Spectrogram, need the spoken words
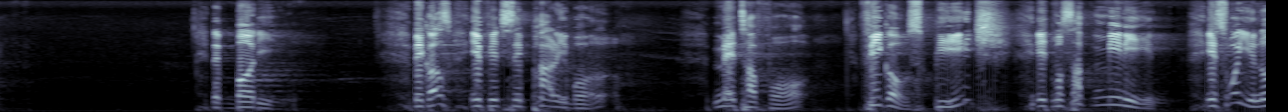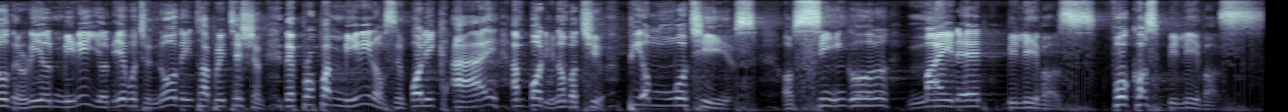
the body. Because if it's a parable, metaphor, figure speech, it must have meaning. It's when you know the real meaning, you'll be able to know the interpretation, the proper meaning of symbolic eye and body. Number two, pure motives of single-minded believers, focused believers.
